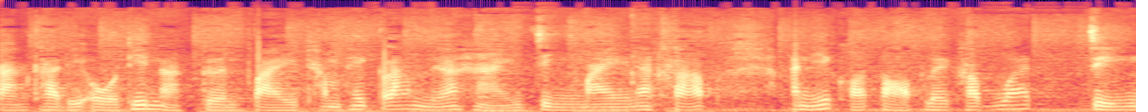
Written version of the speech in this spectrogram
การคาร์ดิโอที่หนักเกินไปทำให้กล้ามเนื้อหายจริงไหมนะครับ อันนี้ขอตอบเลยครับว่าจริง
